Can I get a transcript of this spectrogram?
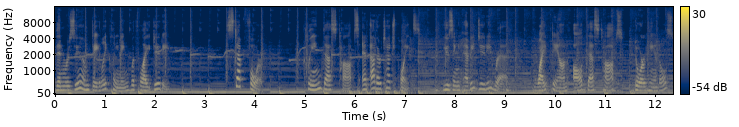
Then resume daily cleaning with light duty. Step 4 clean desktops and other touch points. Using heavy duty red, wipe down all desktops, door handles,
